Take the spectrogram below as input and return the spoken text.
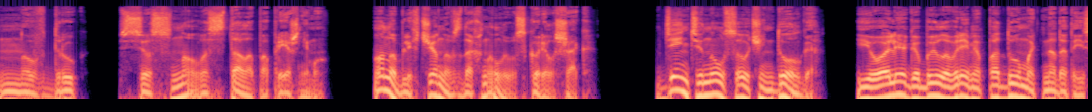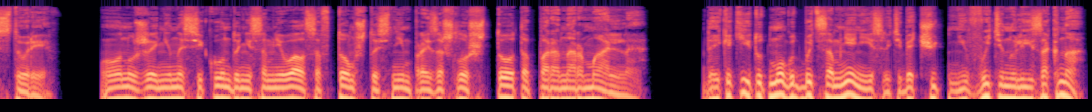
Но вдруг все снова стало по-прежнему. Он облегченно вздохнул и ускорил шаг. День тянулся очень долго, и у Олега было время подумать над этой историей. Он уже ни на секунду не сомневался в том, что с ним произошло что-то паранормальное. Да и какие тут могут быть сомнения, если тебя чуть не вытянули из окна?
